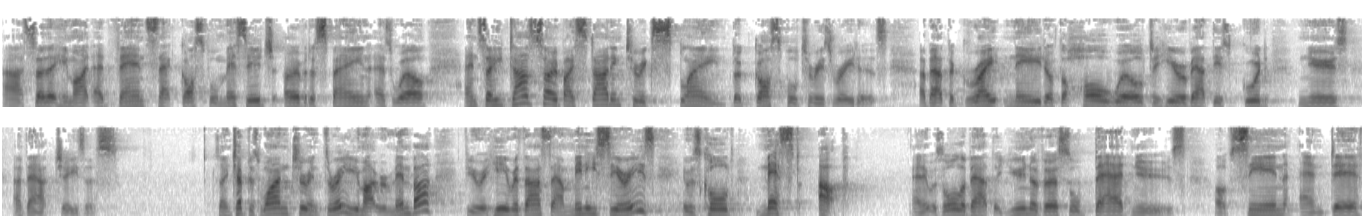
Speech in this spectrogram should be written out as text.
uh, so that he might advance that gospel message over to Spain as well. And so he does so by starting to explain the gospel to his readers about the great need of the whole world to hear about this good news about Jesus. So in chapters 1, 2, and 3, you might remember, if you were here with us, our mini series, it was called Messed Up. And it was all about the universal bad news of sin and death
